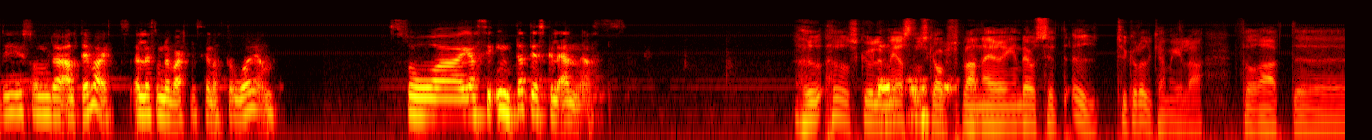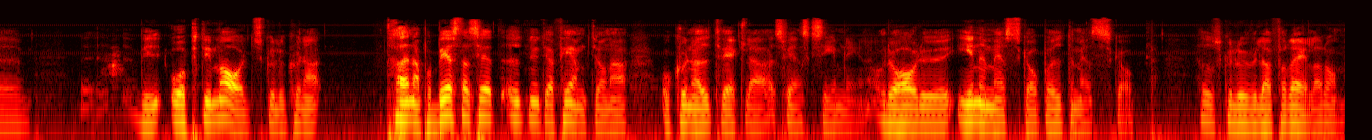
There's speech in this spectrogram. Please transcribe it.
Det är ju som det alltid varit, eller som det varit de senaste åren. Så jag ser inte att det skulle ändras. Hur, hur skulle mästerskapsplaneringen då sett ut, tycker du Camilla, för att vi optimalt skulle kunna träna på bästa sätt, utnyttja 50 och kunna utveckla svensk simning. Och då har du innemästerskap och utemästerskap. Hur skulle du vilja fördela dem?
